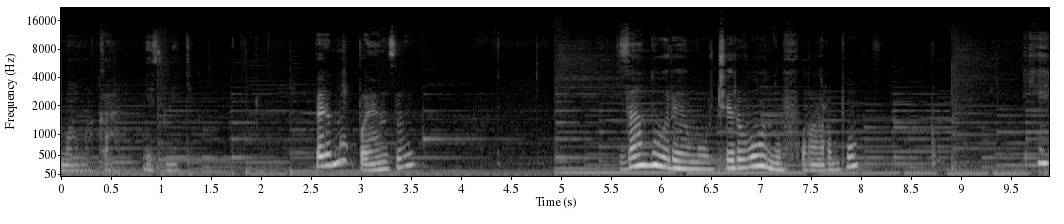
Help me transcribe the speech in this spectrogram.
молока візьміть. Беремо пензлик, занурюємо в червону фарбу і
